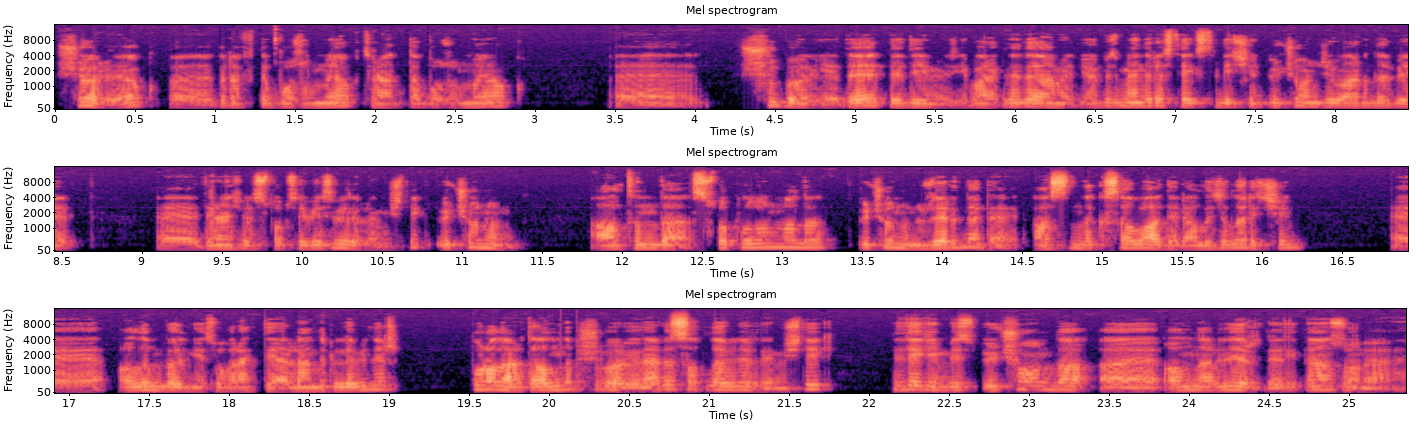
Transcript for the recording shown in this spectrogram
Şöyle yok. Grafikte bozulma yok. Trendde bozulma yok. Şu bölgede dediğimiz gibi harekete devam ediyor. Biz Menderes Tekstil için 3.10 civarında bir e, direnç ve stop seviyesi belirlemiştik. 3.10'un altında stop olunmalı. 3.10'un üzerinde de aslında kısa vadeli alıcılar için e, alım bölgesi olarak değerlendirilebilir. Buralarda alınıp şu bölgelerde satılabilir demiştik. Nitekim biz 3.10'da e, alınabilir dedikten sonra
